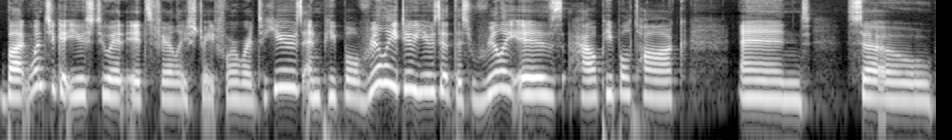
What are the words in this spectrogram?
but once you get used to it, it's fairly straightforward to use, and people really do use it. This really is how people talk, and so,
